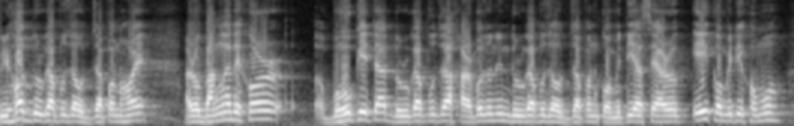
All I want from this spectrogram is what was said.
বৃহৎ দুৰ্গা পূজা উদযাপন হয় আৰু বাংলাদেশৰ বহুকেইটা দুৰ্গা পূজা সাৰ্বজনীন দুৰ্গা পূজা উদযাপন কমিটি আছে আৰু এই কমিটিসমূহে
